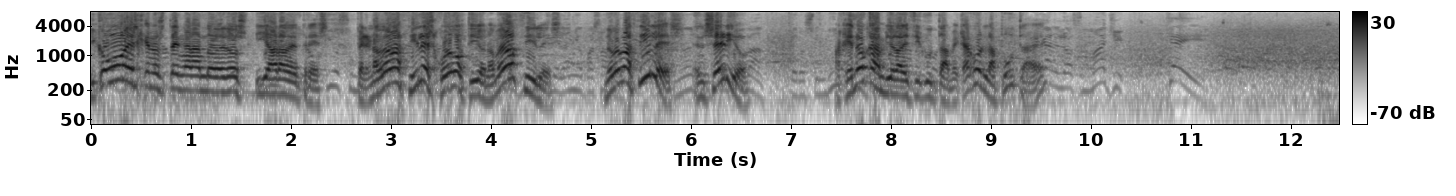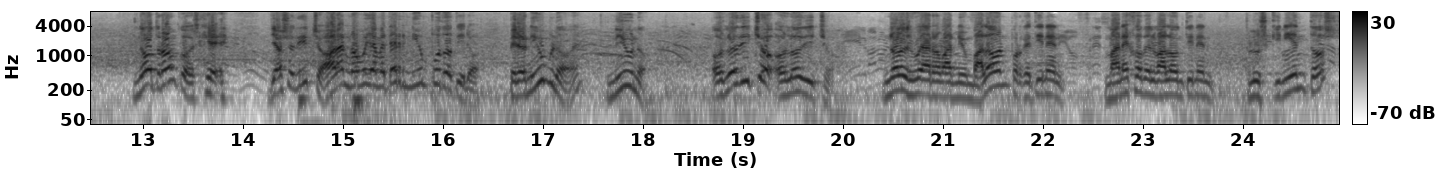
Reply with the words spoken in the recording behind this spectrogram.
¿Y cómo ves que nos estén ganando de dos y ahora de tres? Pero no me vaciles, juego, tío, no me vaciles. No me vaciles, en serio. ¿A que no cambio la dificultad? Me cago en la puta, ¿eh? No, tronco, es que ya os he dicho, ahora no voy a meter ni un puto tiro. Pero ni uno, ¿eh? Ni uno. Os lo he dicho, os lo he dicho. No les voy a robar ni un balón porque tienen manejo del balón, tienen plus 500,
